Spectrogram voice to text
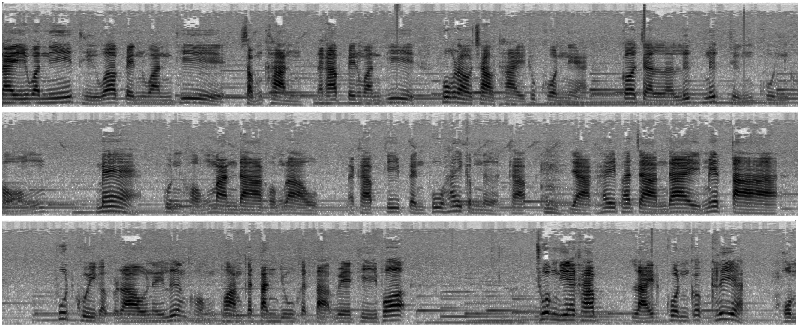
ในวันนี้ถือว่าเป็นวันที่สำคัญนะครับ เป็นวันที่พวกเราชาวไทยทุกคนเนี่ยก็จะระลึกนึกถึงคุณของแม่คุณของมารดาของเรานะครับ ที่เป็นผู้ให้กำเนิดครับอืมอยากให้พระอาจารย์ได้เมตตาพูดคุยกับเราในเรื่องของความกตัญญูกะตะเวที เพราะช่วงนี้ครับหลายคนก็เครียด ผม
